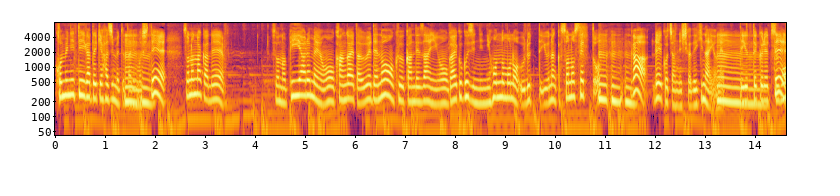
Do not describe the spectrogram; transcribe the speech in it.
コミュニティができ始めてたりもして、その中でその PR 面を考えた上での空間デザインを外国人に日本のものを売るっていうなんかそのセットが玲子ちゃんにしかできないよねって言ってくれて。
